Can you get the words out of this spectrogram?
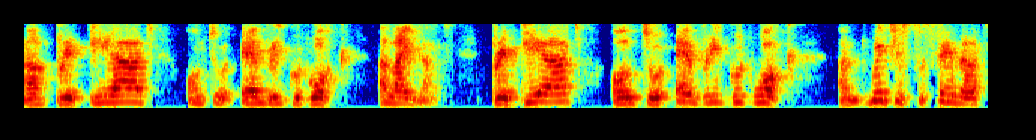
and prepared unto every good work. I like that. Prepared unto every good work. And which is to say that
